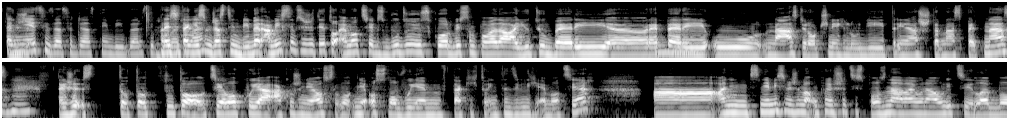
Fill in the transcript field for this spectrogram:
Tak Takže, nie si zase Justin Bieber, si Presne, tak nie som Justin Bieber a myslím si, že tieto emócie vzbudzujú skôr, by som povedala, youtuberi, uh, reperi mm-hmm. u nás ročných ľudí, 13, 14, 15. Mm-hmm. Takže to, to, túto cieľovku ja akože neoslo, neoslovujem v takýchto intenzívnych emóciách. A ani si nemyslím, že ma úplne všetci spoznávajú na ulici, lebo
